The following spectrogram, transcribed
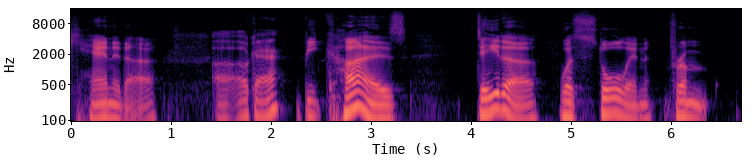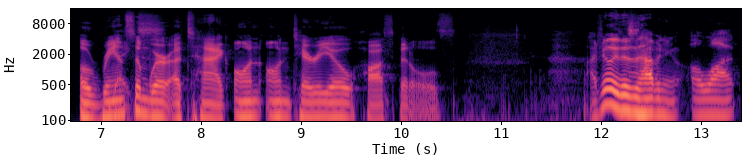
Canada Uh, okay. because data was stolen from a ransomware attack on Ontario hospitals. I feel like this is happening a lot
